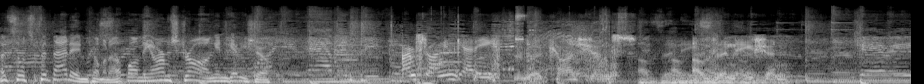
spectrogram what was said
Let's let's fit that in coming up on the Armstrong and Getty Show. Armstrong and Getty. The conscience of the nation. Of the nation.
